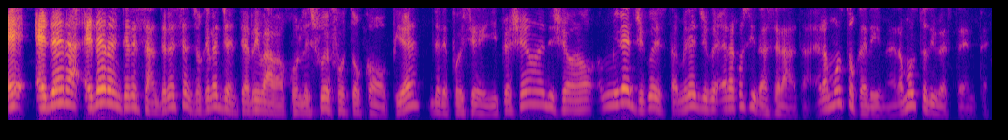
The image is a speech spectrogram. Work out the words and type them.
e, ed, era, ed, era, interessante, nel senso che la gente arrivava con le sue fotocopie delle poesie che gli piacevano e dicevano: Mi leggi questa, mi leggi questa. Era così la serata, era molto carina, era molto divertente.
